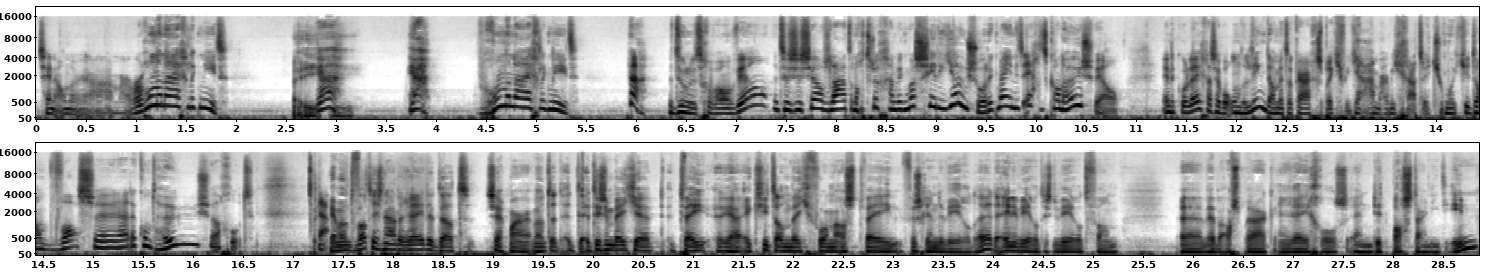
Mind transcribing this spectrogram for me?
Zijn ander, ja, maar waarom dan eigenlijk niet? Ja, ja, waarom dan eigenlijk niet? Ja, we doen het gewoon wel. Het is er zelfs later nog teruggaan. Ik was serieus hoor. Ik meen het echt. Het kan heus wel. En de collega's hebben onderling dan met elkaar gesprek van... ja, maar wie gaat het jongetje dan wassen? Nou, dat komt heus wel goed. Ja. want wat is nou de reden dat, zeg maar... want het, het, is een beetje twee... ja, ik zie het al een beetje voor me als twee verschillende werelden. Hè? De ene wereld is de wereld van... Uh, we hebben afspraken en regels en dit past daar niet in.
